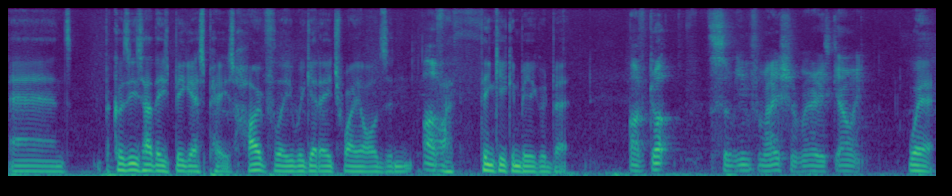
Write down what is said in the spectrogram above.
And because he's had these big SPs, hopefully we get each way odds, and I've- I think he can be a good bet. I've got some information where he's going. Where?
